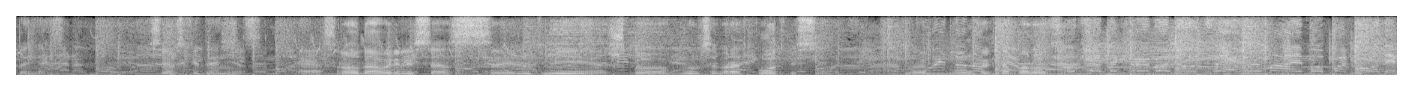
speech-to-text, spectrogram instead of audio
Донец, в Северский Донец. Э, Сразу договорились с людьми, что будем собирать подписи. Мы будем как-то бороться. Це так революція, ми маємо погони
